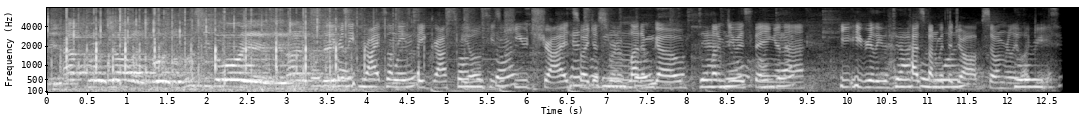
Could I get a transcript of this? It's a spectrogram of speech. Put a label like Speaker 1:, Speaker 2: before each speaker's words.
Speaker 1: The ATCO challenge goes to Lucy Deslauriers of the United States.
Speaker 2: He really thrives on these big grass fields. He's a huge stride, so I just sort of let him go, let him do his thing, and uh, he, he really has fun with the job, so I'm really lucky.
